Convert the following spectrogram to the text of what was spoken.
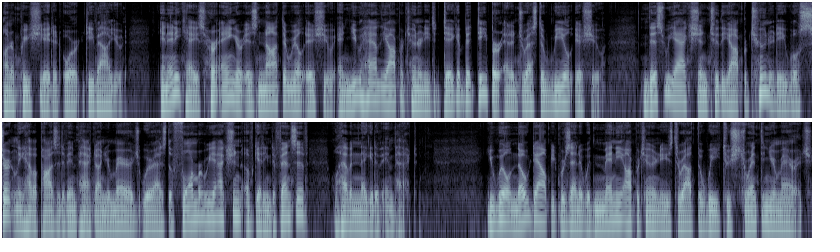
unappreciated, or devalued. In any case, her anger is not the real issue, and you have the opportunity to dig a bit deeper and address the real issue. This reaction to the opportunity will certainly have a positive impact on your marriage, whereas the former reaction of getting defensive will have a negative impact. You will no doubt be presented with many opportunities throughout the week to strengthen your marriage.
